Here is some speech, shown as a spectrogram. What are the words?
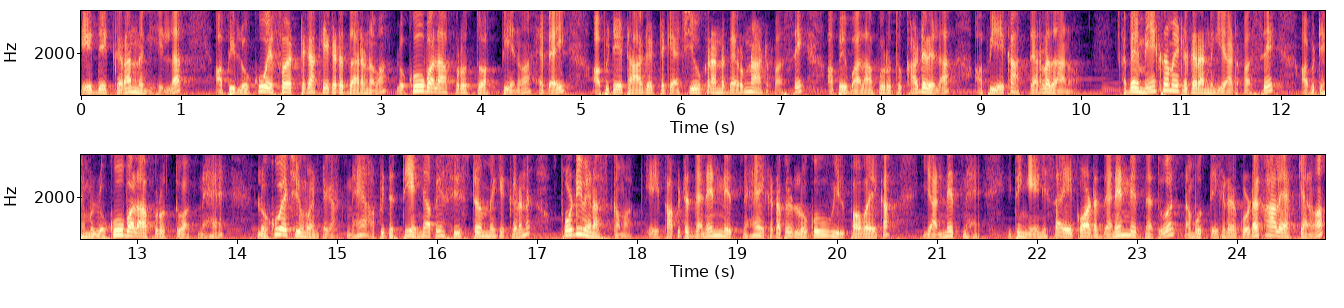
ඒදේ කරන්න ගිහිල්ලා අපි ලොකු එෆර්ට් එකක් එකට දරනවා ලොකෝ බලාපොරොත්තුවක් තියෙනවා. හැබැයි අපිට ටාගට් ඇචියව කරන්න බැරුණාට පස්සේ අපේ බලාපොරොත්තු කඩ වෙලා අපි ඒක අත්තරලදානවා හැබැ මේ ක්‍රමට කරන්න ගියාට පස්සේ අපිට එහම ලොකු බලාපොරොත්තුවක් නැහැ ලොකු ඇචිවමට එකක් නැහැ. අපිට තියෙන අපේ සිස්ටම් එක කරන පොඩි වෙනස්කමක්. ඒ අපිට දැනෙන්නෙත් නැහැ. එකට අපට ලොකු විල් පව එකක් යන්නෙත් නැහැ. ඉතින් ඒ නිසා ඒකවාට දැනෙන්නෙත් නැතුව නමුත් ඒකට ගොඩ කාලයක් යනවා.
